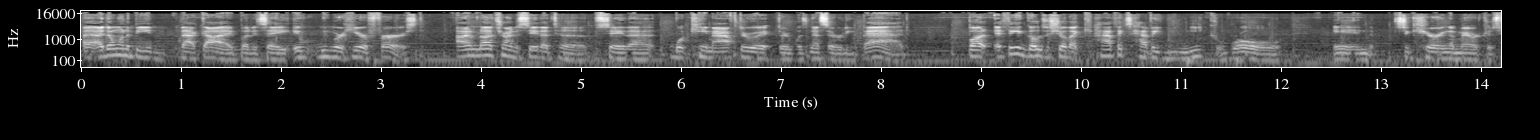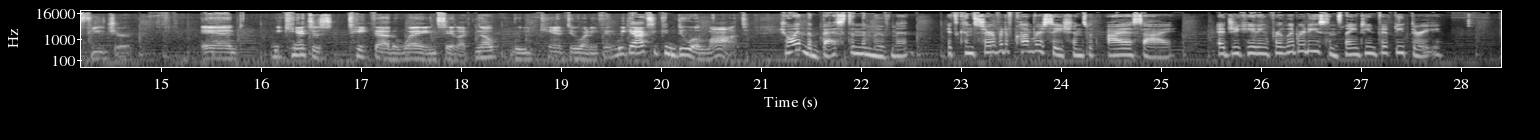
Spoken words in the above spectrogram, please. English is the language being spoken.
I, I don't want to be that guy, but it's a it, we were here first. I'm not trying to say that to say that what came after it there was necessarily bad, but I think it goes to show that Catholics have a unique role in securing America's future, and we can't just take that away and say like, nope, we can't do anything. We actually can do a lot. Join the best in the movement. It's conservative conversations with ISI, educating for liberty since 1953.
